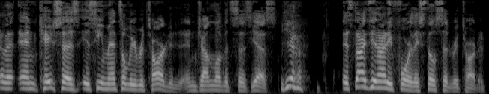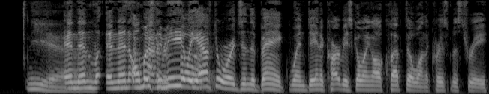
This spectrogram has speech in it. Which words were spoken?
and, and Cage says, "Is he mentally retarded?" And Jon Lovitz says, "Yes." Yeah. It's 1994. They still said retarded. Yeah. And then, and then Some almost kind of immediately retard. afterwards, in the bank, when Dana Carvey's going all klepto on the Christmas tree,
